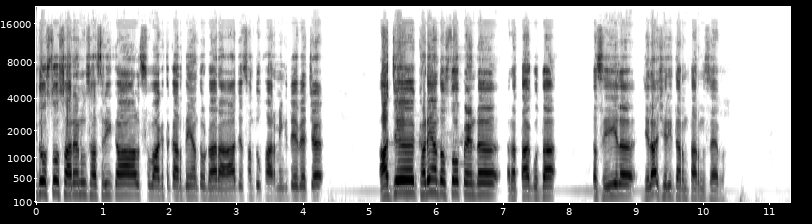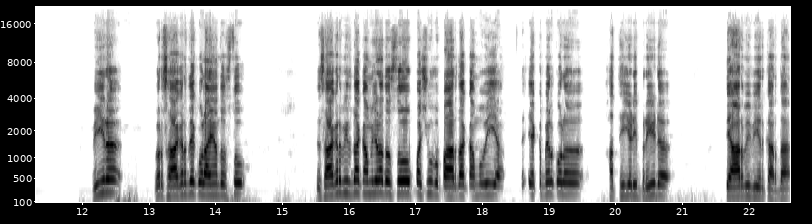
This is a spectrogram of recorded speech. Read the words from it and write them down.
ਦੋਸਤੋ, ਸਾਰਿਆਂ ਨੂੰ ਸਤਿ ਸ੍ਰੀ ਅਕਾਲ। ਸਵਾਗਤ ਕਰਦੇ ਹਾਂ ਤੁਹਾਡਾ ਰਾਜ ਸੰਧੂ ਫਾਰਮਿੰਗ ਦੇ ਵਿੱਚ। ਅੱਜ ਖੜੇ ਹਾਂ ਦੋਸਤੋ, ਪਿੰਡ ਰੱਤਾ ਗੁੱਦਾ, ਤਹਿਸੀਲ ਜ਼ਿਲ੍ਹਾ ਸ਼੍ਰੀ ਤਰਨਤਾਰਨ ਸਾਹਿਬ। ਵੀਰ ਗੁਰਸਾਗਰ ਦੇ ਕੋਲ ਆਏ ਹਾਂ ਦੋਸਤੋ। ਤੇ ਸਾਗਰ ਵੀਰ ਦਾ ਕੰਮ ਜਿਹੜਾ ਦੋਸਤੋ, ਪਸ਼ੂ ਵਪਾਰ ਦਾ ਕੰਮ ਵੀ ਆ। ਤੇ ਇੱਕ ਬਿਲਕੁਲ ਹੱਥੀ ਜਿਹੜੀ ਬਰੀਡ ਤਿਆਰ ਵੀ ਵੀਰ ਕਰਦਾ।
